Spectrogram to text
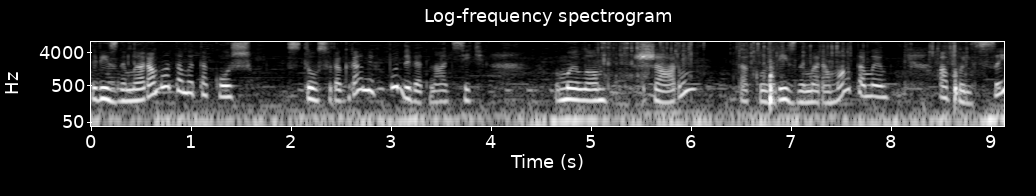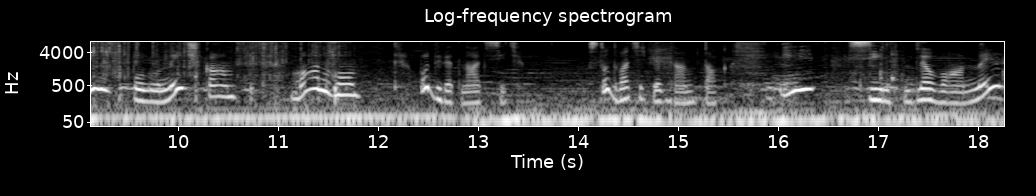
з різними ароматами також 140 грамів по 19. Мило шарм також різними ароматами. Апельсин, полуничка, манго по 19, 125 грам. Так. І сіль для ванни.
